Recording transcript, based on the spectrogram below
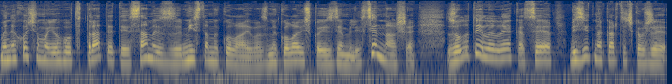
ми не хочемо його втратити саме з міста Миколаєва, з Миколаївської землі. Це наше. Золотий лелека це візитна карточка вже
